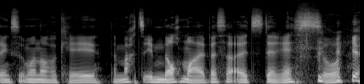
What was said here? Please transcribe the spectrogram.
Denkst du immer noch, okay, dann macht es eben nochmal besser als der Rest so. Ja,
